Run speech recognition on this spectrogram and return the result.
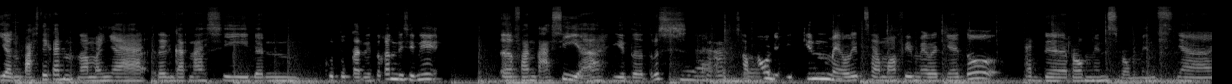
yang pasti kan namanya reinkarnasi dan kutukan itu kan di sini uh, fantasi ya gitu terus ya, sama udah dibikin melit sama female-nya itu ada romance romance-nya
